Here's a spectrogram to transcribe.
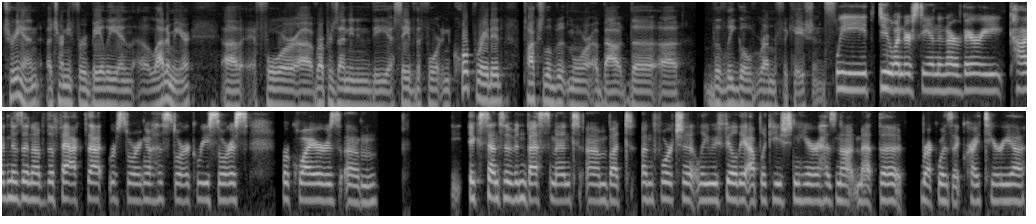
Trehan, attorney for Bailey and uh, Latimer, uh, for uh, representing the uh, Save the Fort Incorporated, talks a little bit more about the uh, the legal ramifications. We do understand and are very cognizant of the fact that restoring a historic resource requires um, extensive investment, um, but unfortunately, we feel the application here has not met the requisite criteria.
